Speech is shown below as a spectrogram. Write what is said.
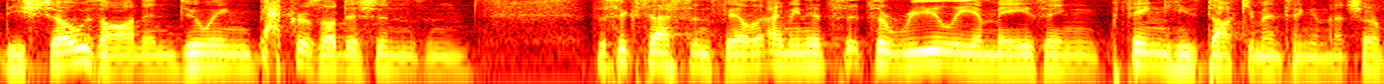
these shows on and doing backers auditions and the success and failure. I mean, it's it's a really amazing thing he's documenting in that show.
